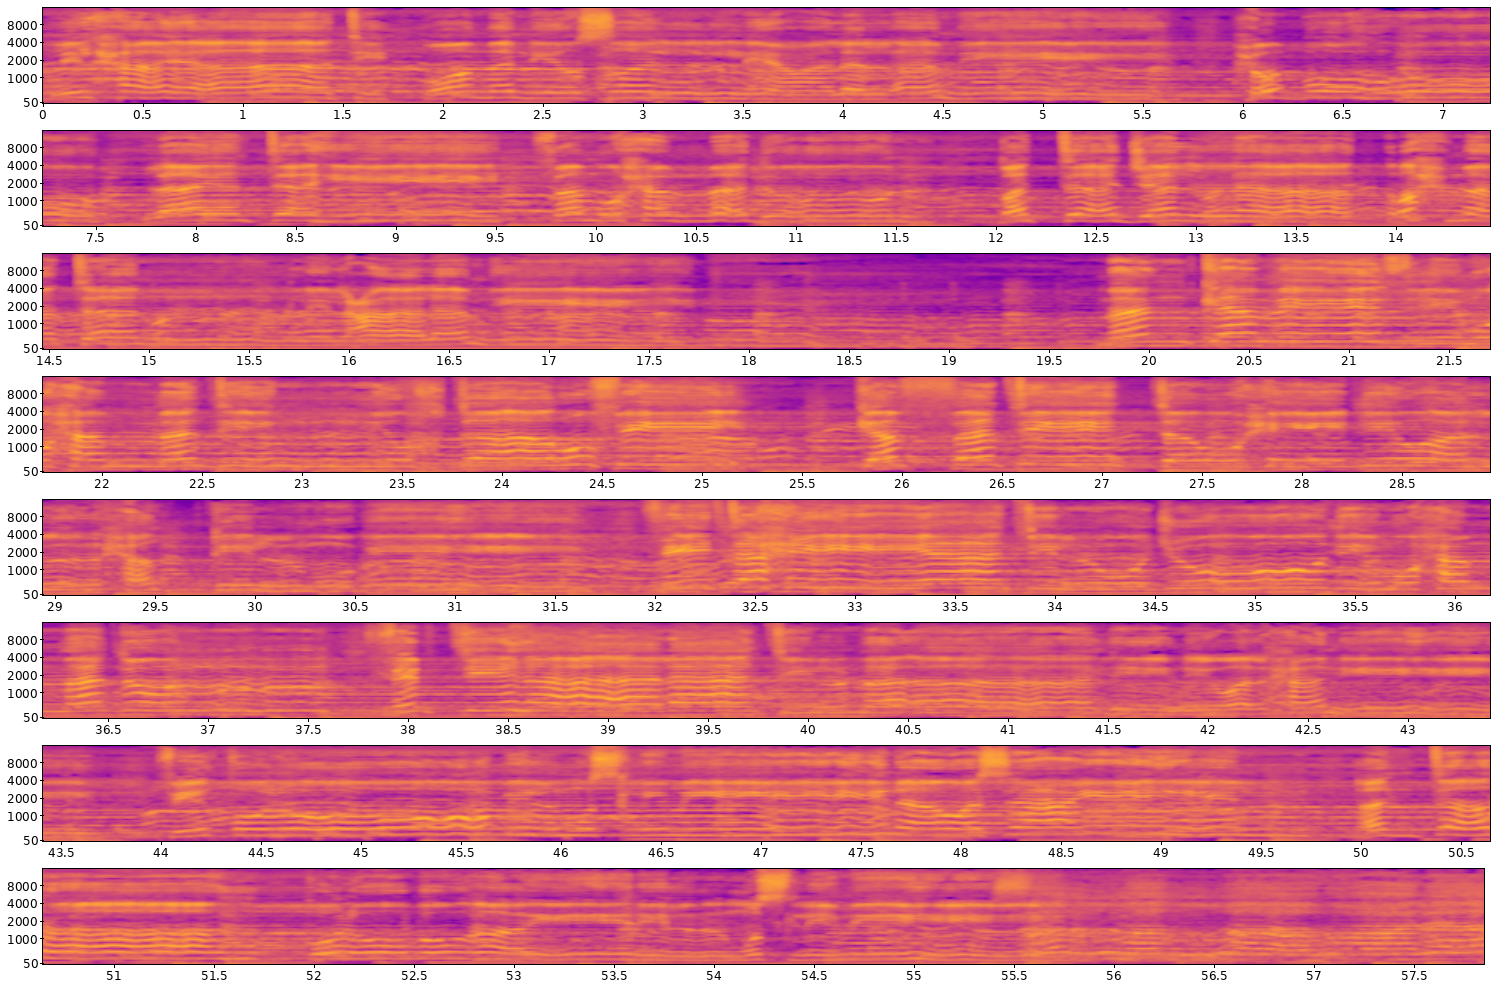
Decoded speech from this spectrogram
للحياة ومن يصلي على الأمين. حبه لا ينتهي فمحمد قد تجلى رحمة للعالمين. من كمثل محمد يختار في كفة التوحيد والحق المبين. في تحيات الوجود محمد في ابتهالات المآذين والحنين. في قلوب المسلمين وسعيهم أن تراه قلوب غير المسلمين. صلى الله على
